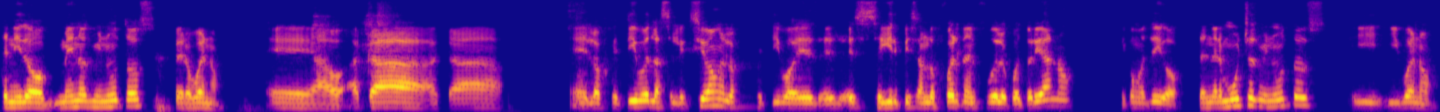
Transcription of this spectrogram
tenido menos minutos, pero bueno, eh, acá, acá el objetivo es la selección, el objetivo es, es, seguir pisando fuerte en el fútbol ecuatoriano y como te digo, tener muchos minutos y, y bueno,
